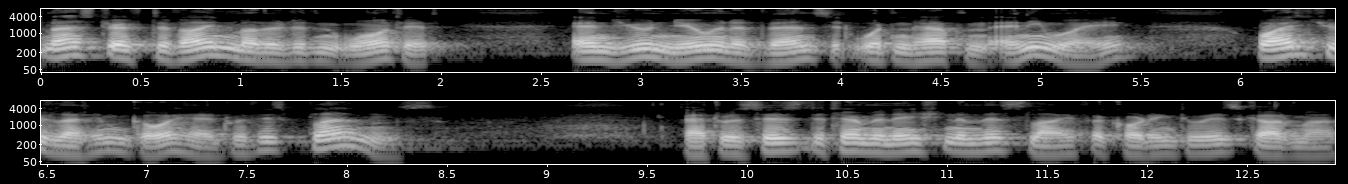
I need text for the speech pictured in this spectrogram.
Master, if Divine Mother didn't want it, and you knew in advance it wouldn't happen anyway, why did you let him go ahead with his plans? That was his determination in this life, according to his karma,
